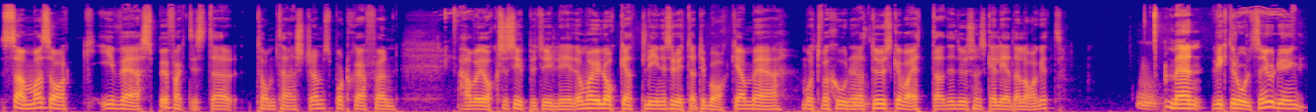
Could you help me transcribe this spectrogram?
samma sak i Väsby faktiskt där Tom Ternström, sportchefen han var ju också supertydlig. De har ju lockat Linus Ryttar tillbaka med motivationen att du ska vara etta Det är du som ska leda laget. Mm. Men Viktor Olsson gjorde ju en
